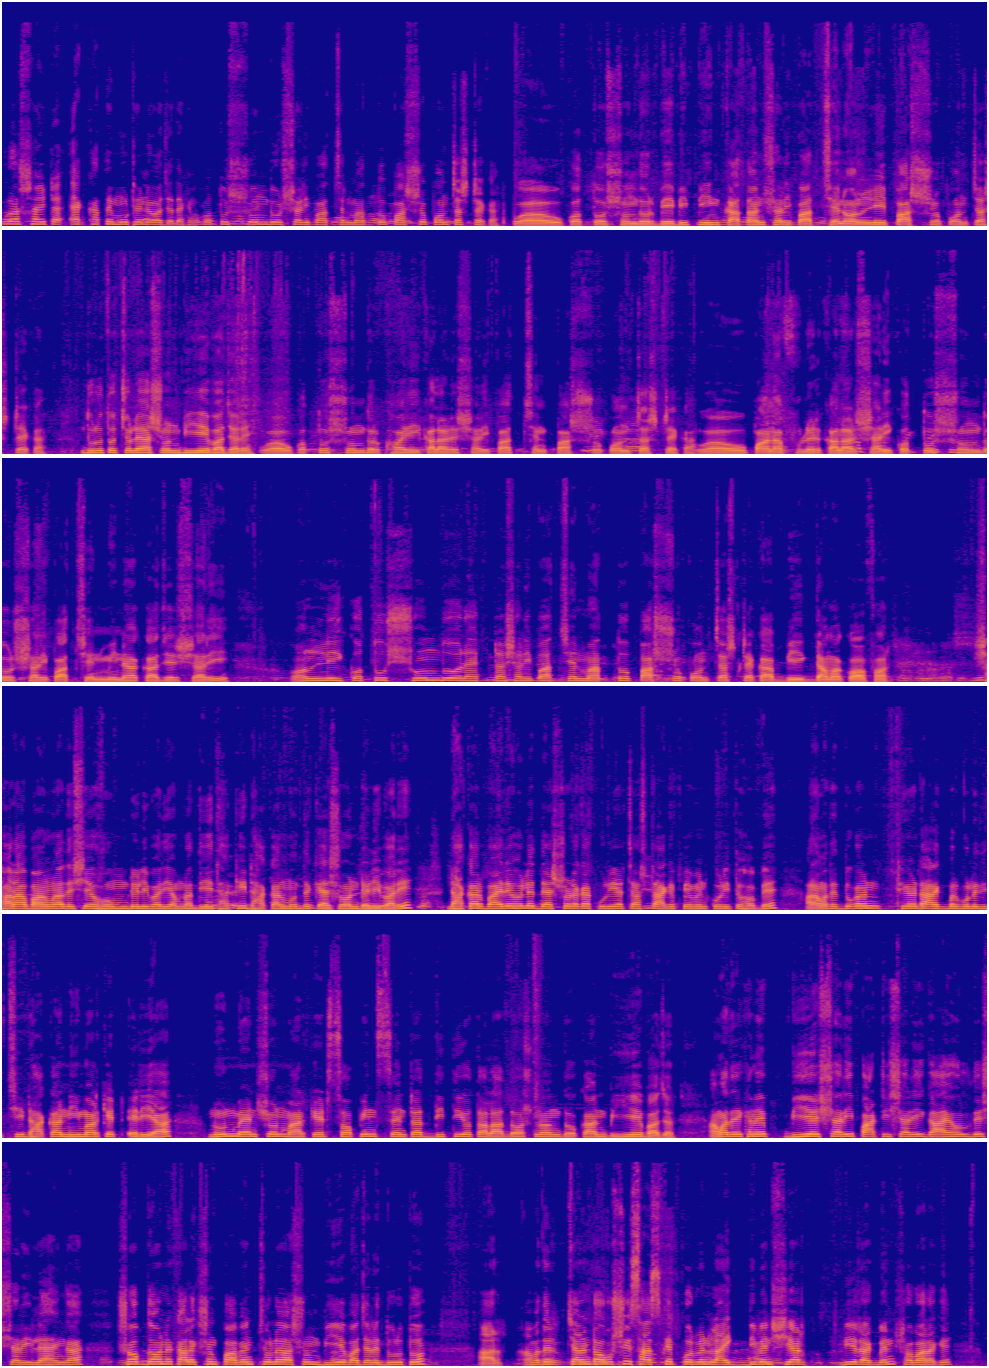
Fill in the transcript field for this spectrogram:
পুরো শাড়িটা এক হাতে মুঠে নেওয়া যায়। দেখেন কত সুন্দর শাড়ি পাচ্ছেন, মাত্র পাঁচশো পঞ্চাশ টাকা। ওয়াও, কত সুন্দর বেবি পিঙ্ক কাতান শাড়ি পাচ্ছেন অনলি পাঁচশো পঞ্চাশ টাকা। দ্রুত চলে আসুন বিয়ে বাজারে। ওয়াও, কত সুন্দর খয়েরি কালারের শাড়ি পাচ্ছেন, পাঁচশো পঞ্চাশ টাকা। ওয়াও, পানা ফুলের কালার শাড়ি, কত সুন্দর শাড়ি পাচ্ছেন, মিনা কাজের শাড়ি। অনলি কত সুন্দর একটা শাড়ি পাচ্ছেন, মাত্র পাঁচশো পঞ্চাশ টাকা বিগ দামাকা অফার সারা বাংলাদেশে হোম ডেলিভারি আমরা দিয়ে থাকি। ঢাকার মধ্যে ক্যাশ অন ডেলিভারি। ঢাকার বাইরে হলে দেড়শো টাকা কুরিয়ার চার্জটা আগে পেমেন্ট করিতে হবে। আর আমাদের দোকান ঠিকানাটা আরেকবার বলে দিচ্ছি। Dhaka New Market area, Noon mansion market, shopping centre, দ্বিতীয় তলা, দশ নং দোকান বিয়ে বাজার। আমাদের এখানে বিয়ের শাড়ি পাটি শাড়ি, গায়ে হলদের শাড়ি, লেহেঙ্গা, সব ধরনের কালেকশন পাবেন। চলে আসুন বিয়ে বাজারে দ্রুত। আর আমাদের চ্যানেলটা অবশ্যই সাবস্ক্রাইব করবেন লাইক দিবেন শেয়ার দিয়ে রাখবেন সবার আগে।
